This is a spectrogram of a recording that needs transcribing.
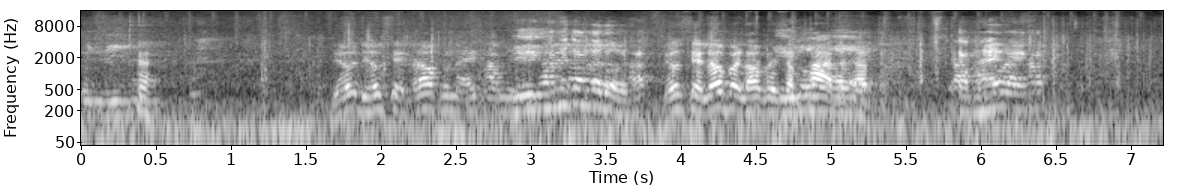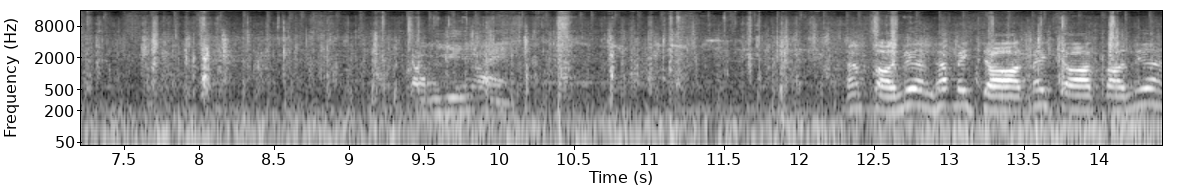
คนดีนะเดี๋ยวเดี๋ยวเสร็จแล้วคนไหนทำยืนครับไม่ต้องกระโดดครับเดี๋ยวเสร็จแล้วไปเราไปสัมภาษณ์นะครับกลับมาให้ไวครับ กลับมายืนให้ไวทำต่อเนื่องครับไม่จอดไม่จอดต่อเนื่อง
